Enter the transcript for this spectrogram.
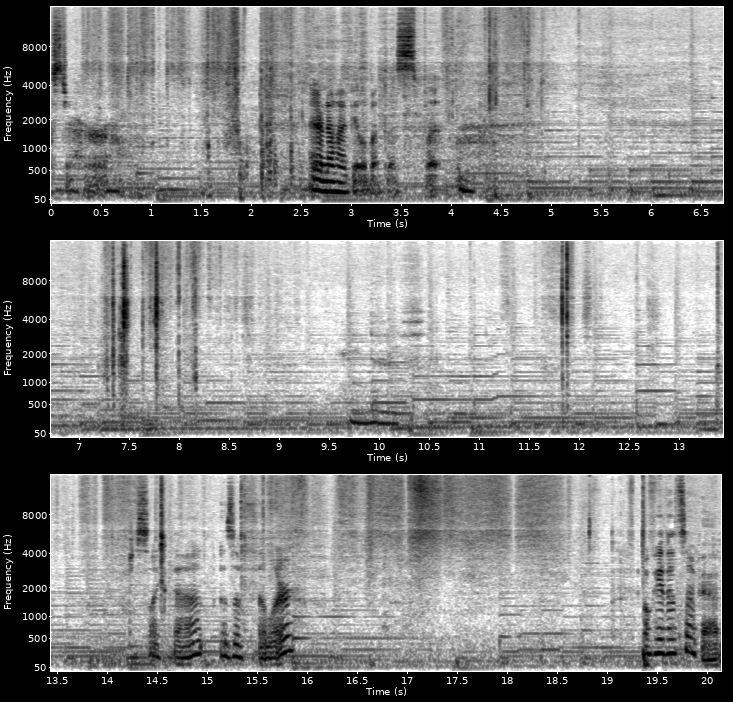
Next to her. I don't know how I feel about this, but kind of just like that as a filler. Okay, that's not bad.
